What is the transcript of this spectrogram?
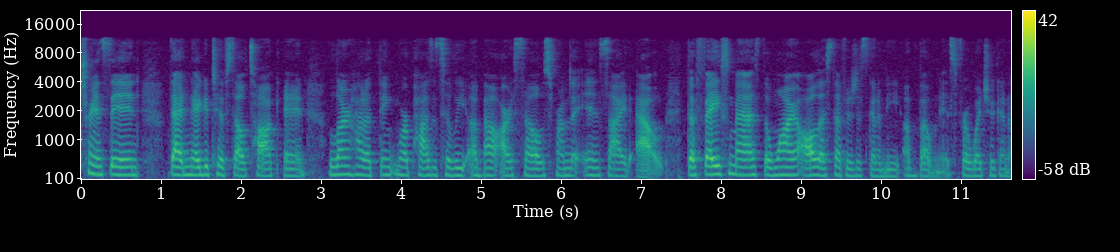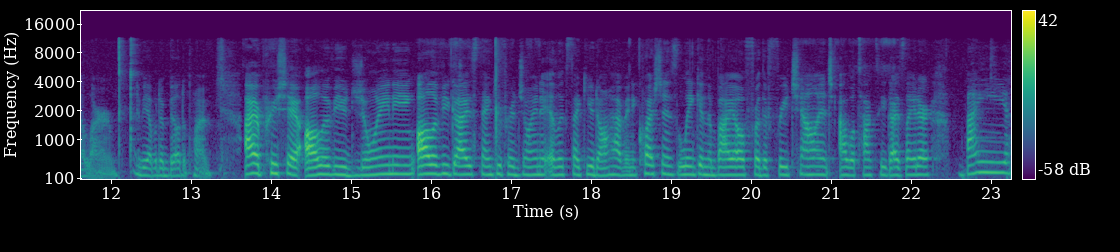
transcend that negative self talk and learn how to think more positively about ourselves from the inside out. The face mask, the wine, all that stuff is just going to be a bonus for what you're going to learn and be able to build upon. I appreciate all of you joining. All of you guys, thank you for joining. It looks like you don't have any questions. Link in the bio for the free challenge. I will talk to you guys later. Bye.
